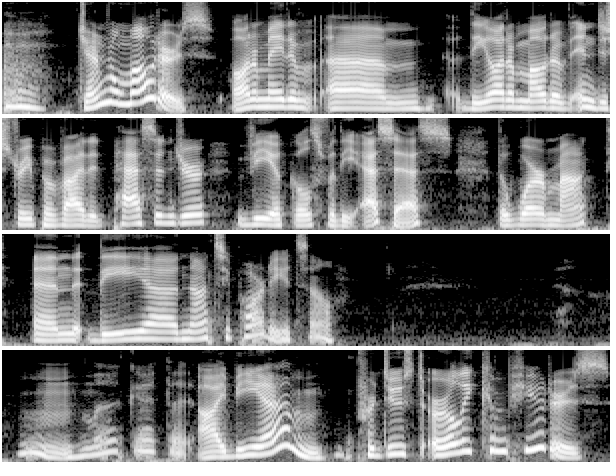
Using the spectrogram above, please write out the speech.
General Motors, automotive, um, the automotive industry provided passenger vehicles for the SS, the Wehrmacht, and the uh, Nazi Party itself. Hmm, look at that. IBM produced early computers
